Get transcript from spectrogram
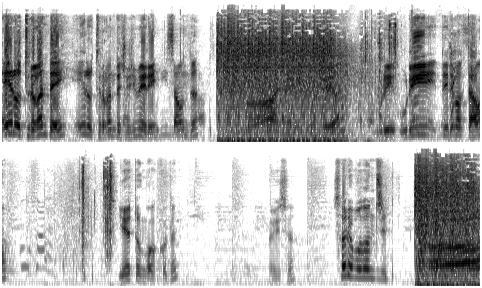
A로 들어간대 A로 들어간대. 조심해리 사운드. 어 안녕히 계세요. 우리 우리 내리막 다운? 이해했던 것 같거든? 여기서 서래 보던지. 어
